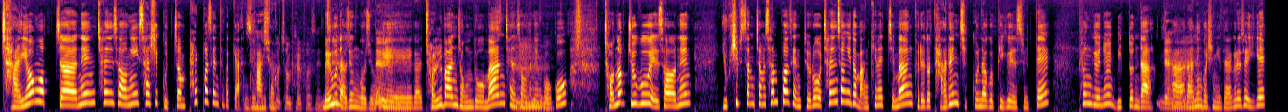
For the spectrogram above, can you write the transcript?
자영업자는 찬성이 49.8%밖에 안 됩니다. 49.8%. 매우 낮은 거죠. 네. 예. 그러니까 절반 정도만 찬성하는 음. 거고 전업주부에서는 63.3%로 찬성이 더 많긴 했지만 그래도 다른 직군하고 비교했을 때 평균을 밑돈다라는 네. 것입니다. 그래서 이게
